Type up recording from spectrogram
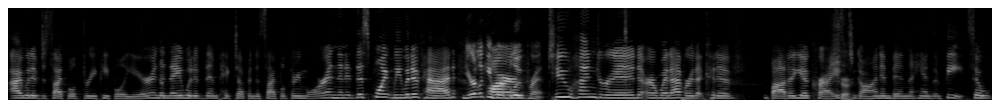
I would have discipled three people a year and then they would have then picked up and discipled three more. And then at this point, we would have had You're looking for a blueprint. 200 or whatever that could have body of Christ Sure. gone and been the hands and feet. So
